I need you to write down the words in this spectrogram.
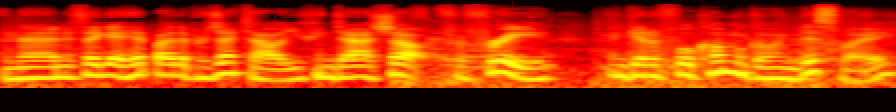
and then if they get hit by the projectile, you can dash up for free and get a full combo going this way,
